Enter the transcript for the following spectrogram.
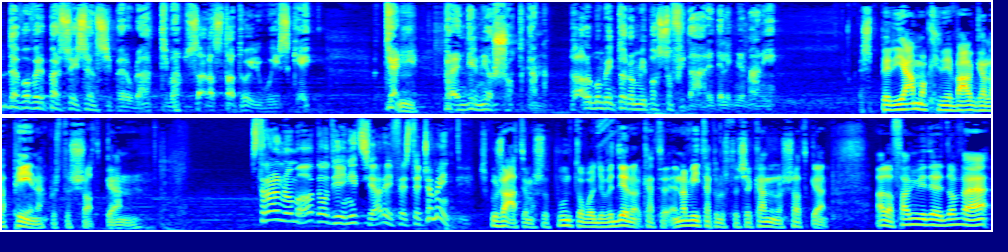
Devo aver perso i sensi per un attimo. Sarà stato il whisky. Tieni, prendi il mio shotgun. Al momento non mi posso fidare delle mie mani. Speriamo che ne valga la pena questo shotgun. Strano modo di iniziare i festeggiamenti. Scusate, ma a questo punto voglio vedere. Cazzo, è una vita che lo sto cercando uno shotgun. Allora, fammi vedere dov'è.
